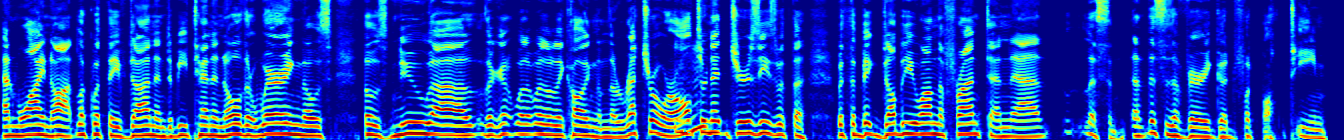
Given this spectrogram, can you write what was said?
and why not? Look what they've done, and to be ten and zero, they're wearing those those new. Uh, they're gonna, what, what are they calling them? The retro or alternate jerseys with the with the big W on the front. And uh, listen, uh, this is a very good football team,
